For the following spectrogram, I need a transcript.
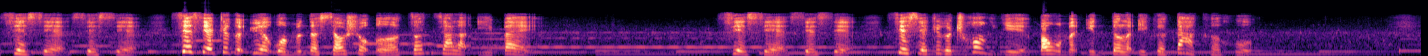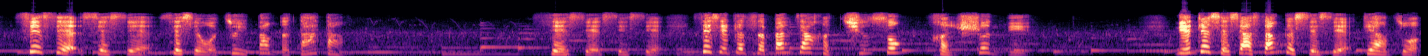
谢谢谢谢谢谢！这个月我们的销售额增加了一倍。谢谢谢谢谢谢！这个创意帮我们赢得了一个大客户。谢谢谢谢谢谢！我最棒的搭档。谢谢谢谢谢谢！这次搬家很轻松，很顺利。连着写下三个谢谢，这样做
